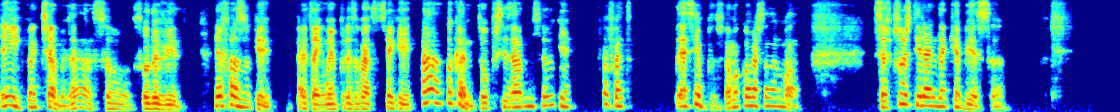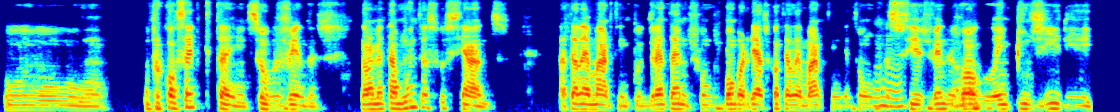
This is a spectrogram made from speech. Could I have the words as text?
E aí, como é que te chamas? Ah, sou, sou David. E faz o quê? Eu tenho uma empresa que sei o quê. Ah, bacana, estou a precisar de não sei o quê. Perfeito. É simples, é uma conversa normal. Se as pessoas tirarem da cabeça o, o preconceito que têm sobre vendas, normalmente está muito associado a telemarketing, porque durante anos fomos bombardeados com telemarketing, então uhum. associas vendas logo a impingir e,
